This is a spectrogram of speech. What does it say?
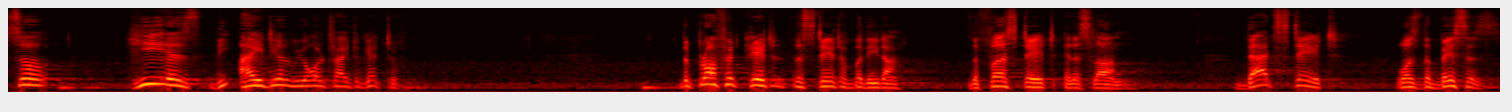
So, he is the ideal we all try to get to. The Prophet created the state of Medina, the first state in Islam. That state was the basis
